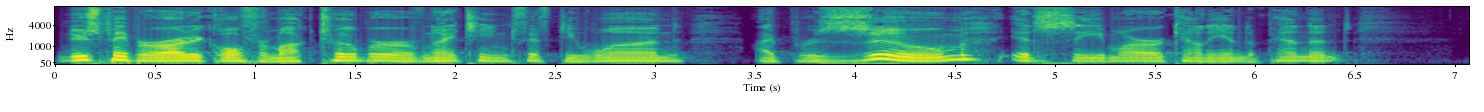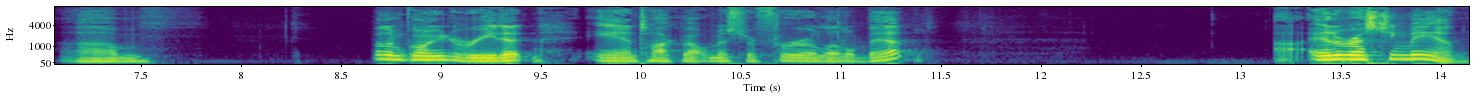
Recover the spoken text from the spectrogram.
newspaper article from October of 1951. I presume it's the Morrow County Independent. Um, but I'm going to read it and talk about Mr. Frew a little bit. Uh, interesting man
